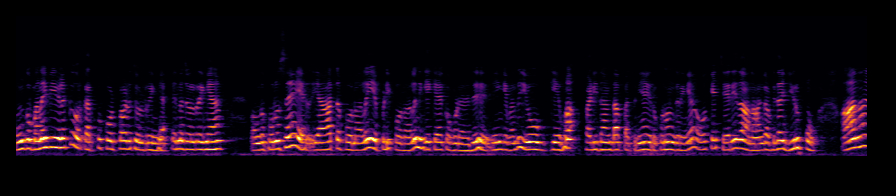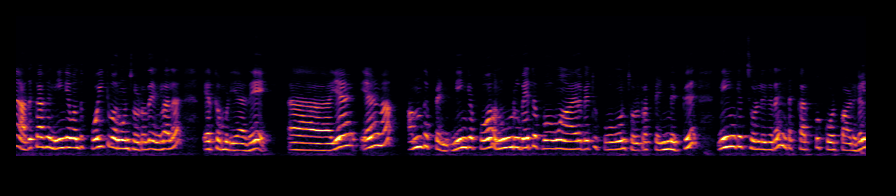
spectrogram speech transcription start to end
உங்கள் மனைவிகளுக்கு ஒரு கற்பு கோட்பாடு சொல்கிறீங்க என்ன சொல்கிறீங்க உங்கள் புருஷன் யார்கிட்ட போனாலும் எப்படி போனாலும் நீங்கள் கேட்கக்கூடாது. நீங்கள் வந்து யோக்கியமாக படிதாண்டா பத்தினியாக இருக்கணுங்கிறீங்க. ஓகே சரிதான். நாங்கள் அப்படி தான் இருப்போம். ஆனால் அதுக்காக நீங்கள் வந்து போயிட்டு வருவோம்னு சொல்கிறத எங்களால் ஏற்க முடியாதே. ஏன் ஏன்னா அந்த பெண் நீங்கள் போகிற நூறு பேர்ட்ட போவோம் ஆயிரம் பேர்ட்ட போவோம்னு சொல்கிற பெண்ணுக்கு நீங்கள் சொல்லுகிற இந்த கற்பு கோட்பாடுகள்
